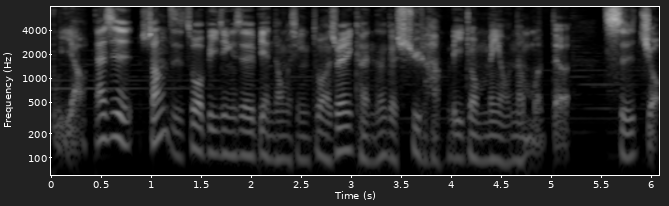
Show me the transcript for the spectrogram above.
不要。但是双子座毕竟是变动星座，所以可能那个续航力就没有那么的持久。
